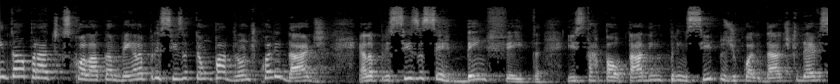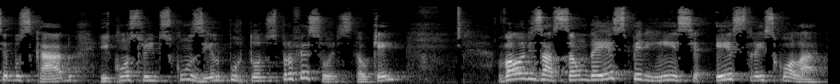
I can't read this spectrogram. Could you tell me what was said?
Então a prática escolar também ela precisa ter um padrão de qualidade. Ela precisa ser bem feita e estar pautada em princípios de qualidade que devem ser buscados e construídos com zelo por todos os professores, tá ok? Valorização da experiência extraescolar.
